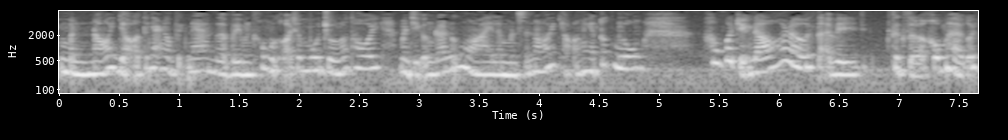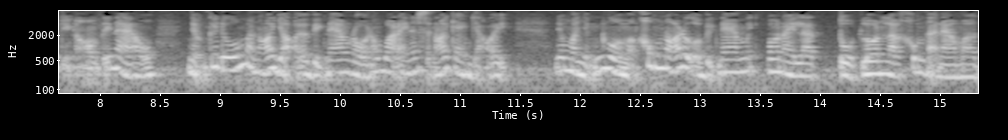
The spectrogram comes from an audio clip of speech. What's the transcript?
mình nói giỏi tiếng Anh ở Việt Nam là vì mình không được ở trong môi trường đó thôi mình chỉ cần ra nước ngoài là mình sẽ nói giỏi ngay tức luôn. Không có chuyện đó đâu tại vì thực sự là không hề có chuyện đó một tí nào. Những cái đứa mà nói giỏi ở Việt Nam rồi nó qua đây nó sẽ nói càng giỏi. Nhưng mà những người mà không nói được ở Việt Nam ấy, câu này là tụt luôn là không thể nào mà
